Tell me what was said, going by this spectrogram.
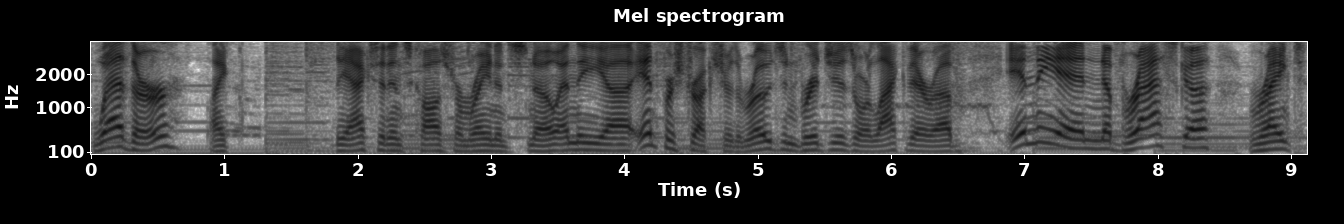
weather, like the accidents caused from rain and snow, and the uh, infrastructure, the roads and bridges or lack thereof. In the end, Nebraska ranked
